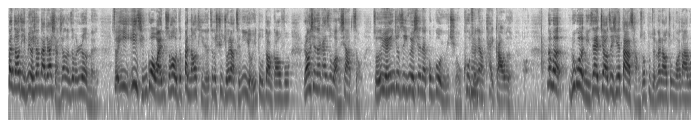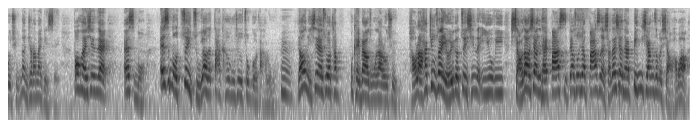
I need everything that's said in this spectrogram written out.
半导体没有像大家想象的这么热门。所以疫疫情过完之后，这半导体的这个需求量曾经有一度到高峰，然后现在开始往下走，走的原因就是因为现在供过于求，库存量太高了。哦，那么如果你再叫这些大厂说不准卖到中国大陆去，那你叫他卖给谁？包含现在 ASML。ASML 最主要的大客户就是中国大陆，嗯，然后你现在说它不可以卖到中国大陆去，好了，它就算有一个最新的 EUV，小到像一台巴士，不要说像巴士，小到像一台冰箱这么小，好不好？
